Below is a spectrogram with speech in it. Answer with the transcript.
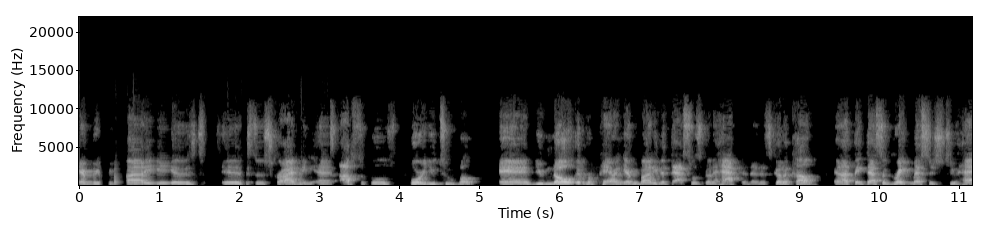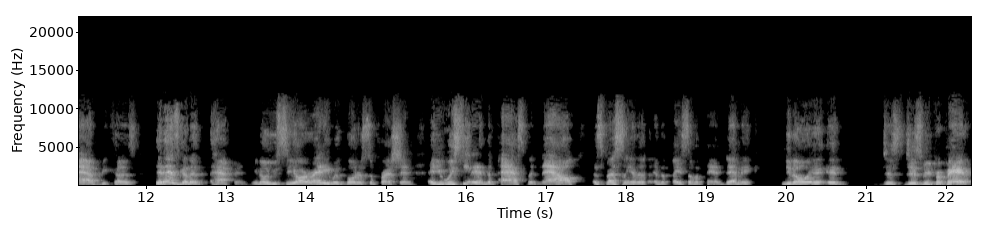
everybody is is describing as obstacles for you to vote. And you know in preparing everybody that that's what's going to happen and it's going to come. And i think that's a great message to have because it is going to happen. You know you see already with voter suppression and you, we've seen it in the past but now especially in the in the face of a pandemic you know it, it just just be prepared.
